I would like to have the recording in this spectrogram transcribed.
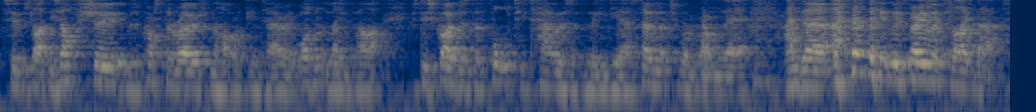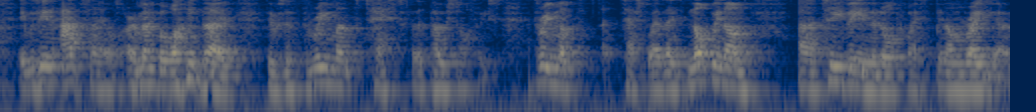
So it was like this offshoot, it was across the road from the Hot Rocking Tower. It wasn't the main part. It was described as the Fawlty Towers of media. So much went wrong there. And uh, it was very much like that. It was in ad sales. I remember one day there was a three month test for the post office. A three month test where they'd not been on uh, TV in the northwest, been on radio,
